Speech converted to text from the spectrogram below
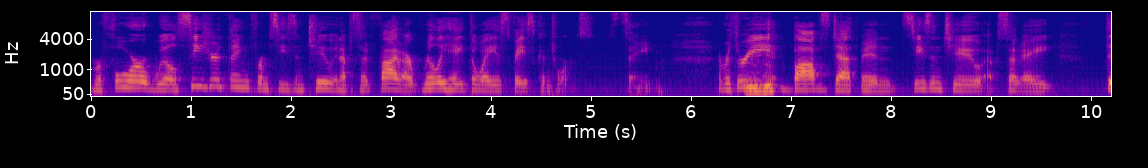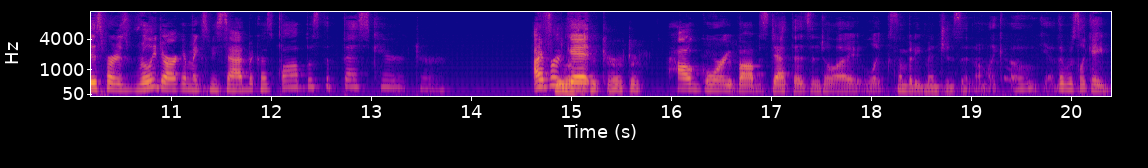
Number four, Will's seizure thing from season two in episode five. I really hate the way his face contorts. Same. Number 3 mm-hmm. Bob's death in season two, episode eight. This part is really dark and makes me sad because Bob was the best character. I He was a forget character. how gory Bob's death is until I like somebody mentions it. And I'm like, oh yeah, there was like a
